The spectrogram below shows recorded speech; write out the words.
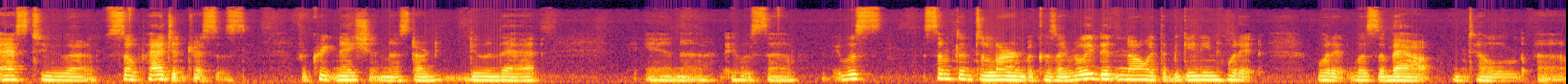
asked to uh, sew pageant dresses for Creek Nation. I started doing that, and uh, it was uh, it was something to learn because I really didn't know at the beginning what it what it was about until uh,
